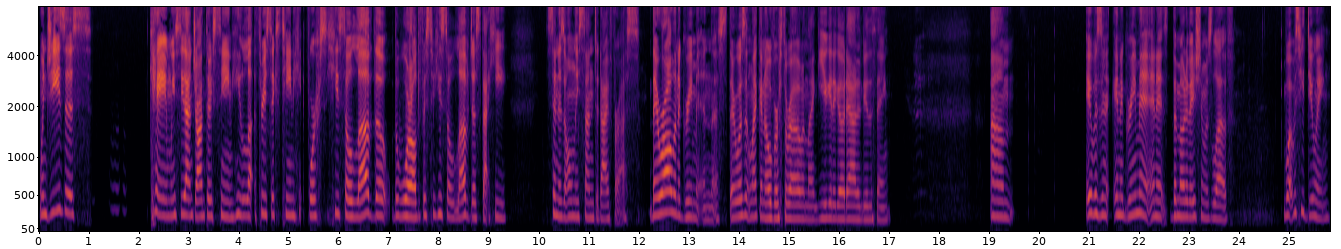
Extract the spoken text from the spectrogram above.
When Jesus came, we see that in John 13, he lo- 316, he, for he so loved the, the world, for he so loved us that he sent his only son to die for us. They were all in agreement in this. There wasn't like an overthrow and like you get to go down and do the thing. Um, it was in agreement and it, the motivation was love. What was he doing?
